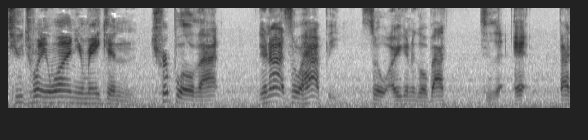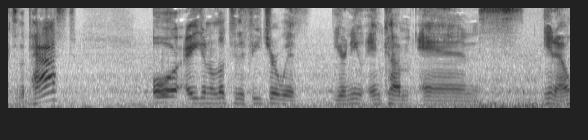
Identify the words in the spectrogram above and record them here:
221, you're making triple that. You're not so happy. So are you going to go back to the eh, back to the past, or are you going to look to the future with your new income and you know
